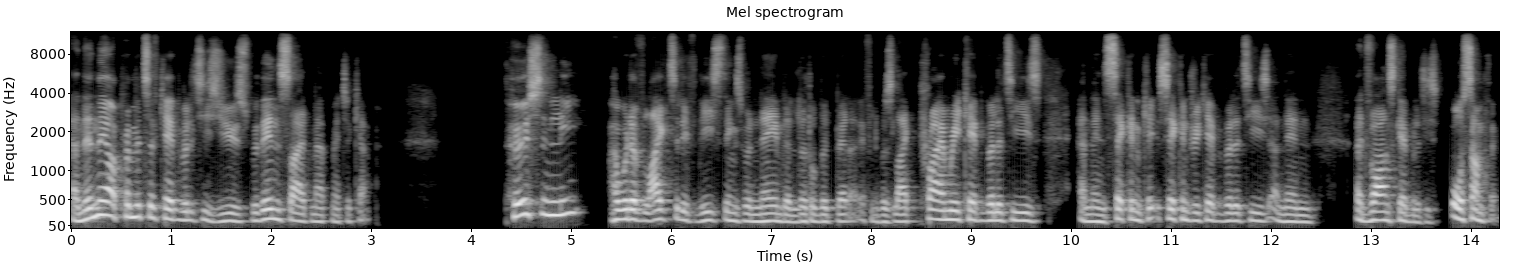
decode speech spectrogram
And then there are primitive capabilities used within side map meta cap. Personally, I would have liked it if these things were named a little bit better. If it was like primary capabilities and then second secondary capabilities and then advanced capabilities or something.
